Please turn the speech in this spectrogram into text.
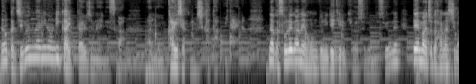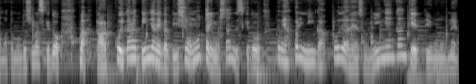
なんか自分なりの理解ってあるじゃないですか。あの解釈の仕方みたいな。なんかそれがね、本当にできる気がするんですよね。で、まあちょっと話がまた戻しますけど、まあ学校行かなくていいんじゃないかって一瞬思ったりもしたんですけど、でもやっぱりに学校ではね、その人間関係っていうものをね、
